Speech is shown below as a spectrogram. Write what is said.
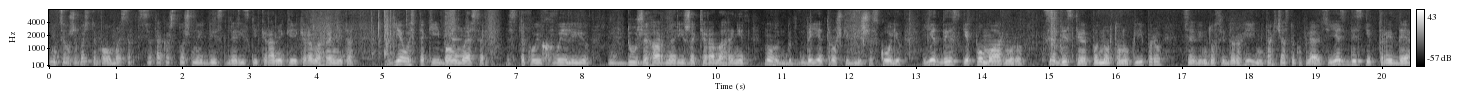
ну це вже бачите, Бауместер, це також сплошний диск для різки кераміки і керамограніта. Є ось такий Баумесер з такою хвилею, дуже гарно ріже керамограніт, ну, дає трошки більше сколів. Є диски по мармуру, це диски по Нортону Кліперу, це він досить дорогий, не так часто купляються. Є диски 3D,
